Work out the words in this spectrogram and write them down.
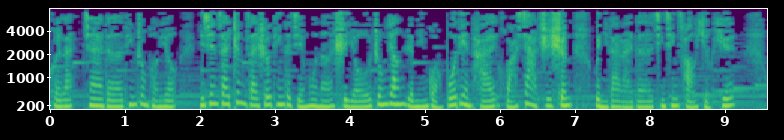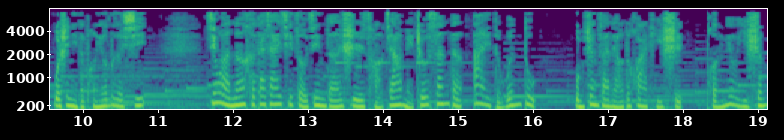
回来，亲爱的听众朋友，你现在正在收听的节目呢，是由中央人民广播电台华夏之声为你带来的《青青草有约》，我是你的朋友乐西。今晚呢，和大家一起走进的是草家每周三的《爱的温度》，我们正在聊的话题是朋友一生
